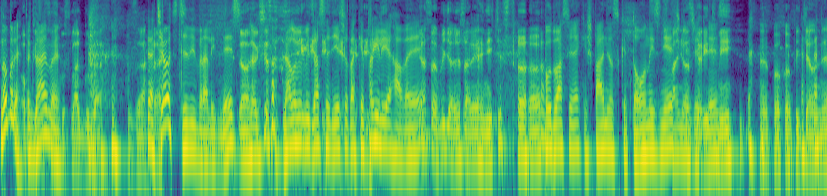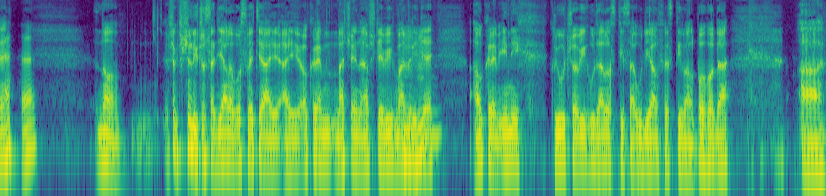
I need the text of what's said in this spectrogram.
Dobre, tak dajme. skladbu za, za ja, Čo ste vybrali dnes? No, tak sa... Dalo by byť zase niečo také priliehavé. Ja som videl, že sa rehnite z toho. Budú asi nejaké španielské tóny znieť. Španielské rytmy, dnes... pochopiteľne. No, však všeli, čo sa dialo vo svete, aj, aj okrem našej návštevy v Madride mm-hmm. a okrem iných kľúčových udalostí sa udial festival Pohoda a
